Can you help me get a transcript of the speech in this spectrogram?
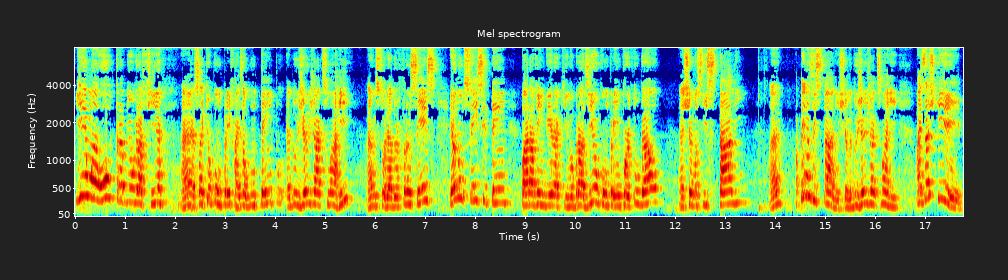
E uma outra biografia, né? essa aqui eu comprei faz algum tempo, é do Jean-Jacques Marie, é um historiador francês. Eu não sei se tem para vender aqui no Brasil, comprei em Portugal, né, chama-se Stalin, né, apenas Stalin, chama, do Jean-Jacques Marie. Mas acho que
